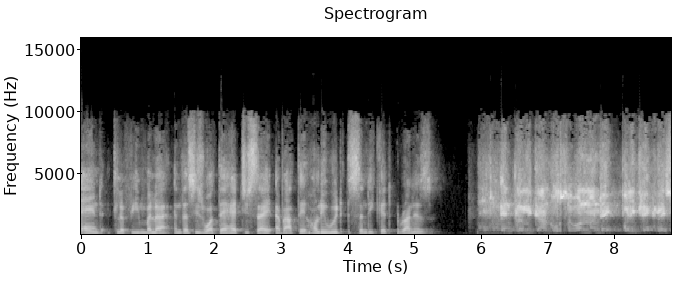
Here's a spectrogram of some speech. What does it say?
and Cliffy Miller. And this is what they had to say about their Hollywood Syndicate runners. And blow also on Monday, Polytrack, race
